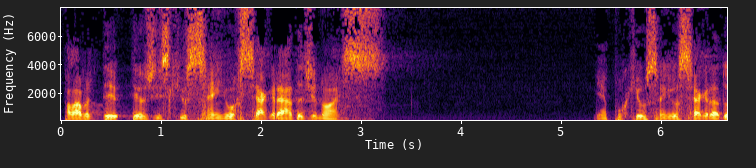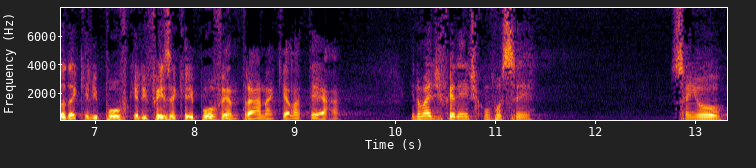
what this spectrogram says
A palavra de Deus diz que o Senhor se agrada de nós. E é porque o Senhor se agradou daquele povo que ele fez aquele povo entrar naquela terra. E não é diferente com você. O Senhor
